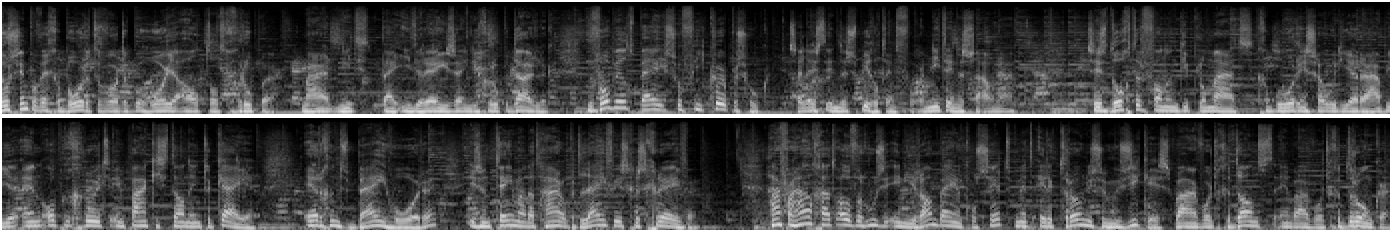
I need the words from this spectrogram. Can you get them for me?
Door simpelweg geboren te worden behoor je al tot groepen. Maar niet bij iedereen zijn die groepen duidelijk. Bijvoorbeeld bij Sophie Kurpershoek. Zij leest in de spiegeltent voor, niet in de sauna. Ze is dochter van een diplomaat, geboren in Saoedi-Arabië en opgegroeid in Pakistan en Turkije. Ergens bij horen is een thema dat haar op het lijf is geschreven. Haar verhaal gaat over hoe ze in Iran bij een concert met elektronische muziek is, waar wordt gedanst en waar wordt gedronken.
